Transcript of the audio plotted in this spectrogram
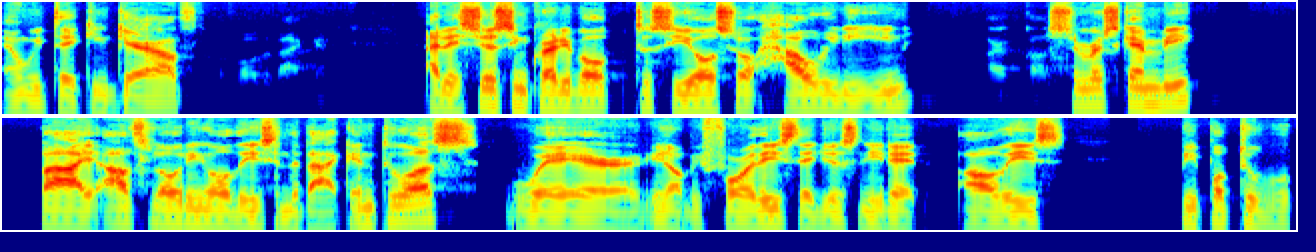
and we're taking care of. And it's just incredible to see also how lean our customers can be by offloading all these in the back end to us. Where you know before this they just needed all these people to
